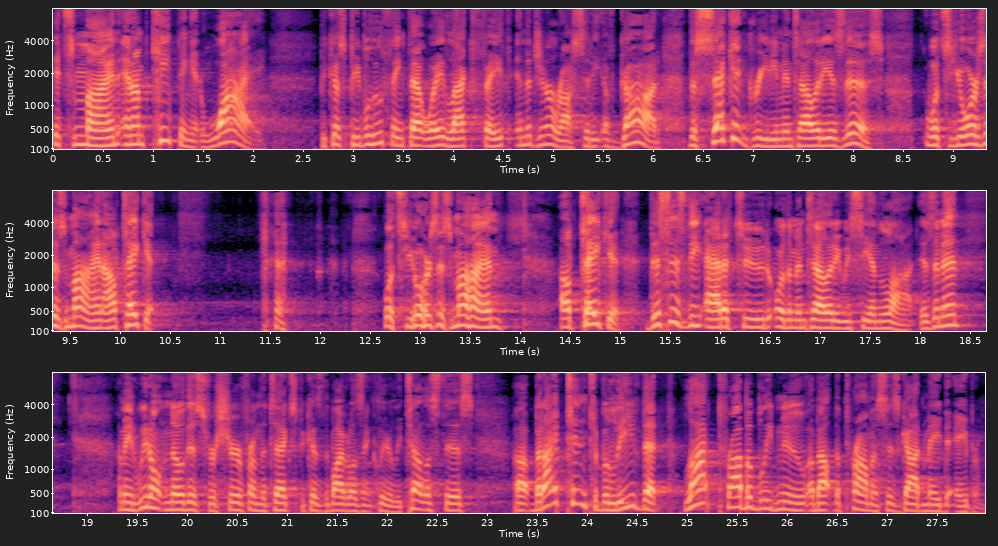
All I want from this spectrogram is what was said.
It's mine, and I'm keeping it. Why? Because people who think that way lack faith in the generosity of God. The second greedy mentality is this what's yours is mine, I'll take it. what's yours is mine, I'll take it. This is the attitude or the mentality we see in Lot, isn't it? I mean, we don't know this for sure from the text because the Bible doesn't clearly tell us this. Uh, but I tend to believe that Lot probably knew about the promises God made to Abram.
